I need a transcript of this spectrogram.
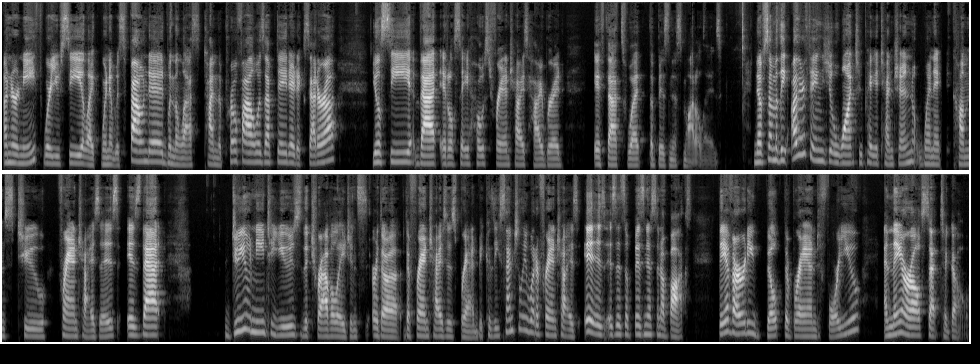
underneath where you see like when it was founded when the last time the profile was updated etc you'll see that it'll say host franchise hybrid if that's what the business model is. Now, some of the other things you'll want to pay attention when it comes to franchises is that do you need to use the travel agents or the the franchises brand? Because essentially what a franchise is is it's a business in a box. They have already built the brand for you and they are all set to go.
